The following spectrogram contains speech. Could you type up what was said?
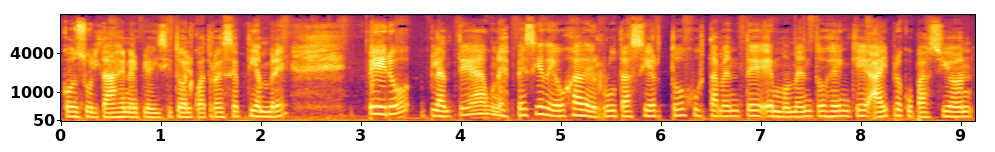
consultadas en el plebiscito del 4 de septiembre pero plantea una especie de hoja de ruta, ¿cierto? Justamente en momentos en que hay preocupación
